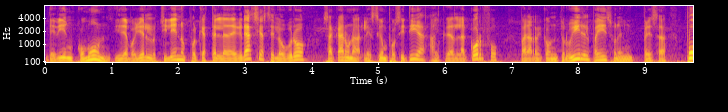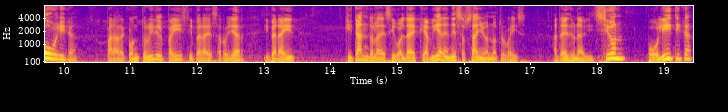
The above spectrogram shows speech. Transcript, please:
de bien común y de apoyar a los chilenos, porque hasta en la desgracia se logró sacar una lección positiva al crear la Corfo para reconstruir el país, una empresa pública para reconstruir el país y para desarrollar y para ir quitando las desigualdades que habían en esos años en nuestro país, a través de una visión política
